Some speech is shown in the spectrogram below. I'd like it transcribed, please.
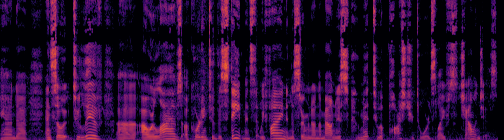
And, uh, and so to live uh, our lives according to the statements that we find in the Sermon on the Mount is to commit to a posture towards life's challenges,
